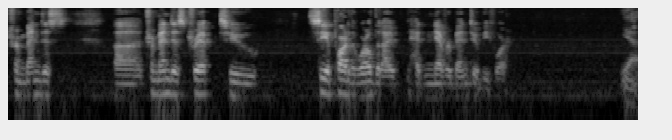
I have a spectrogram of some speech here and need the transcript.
tremendous, uh, tremendous trip to see a part of the world that I had never been to before yeah,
